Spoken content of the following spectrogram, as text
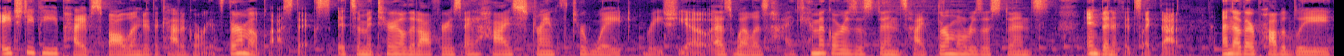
HDPE pipes fall under the category of thermoplastics. It's a material that offers a high strength to weight ratio, as well as high chemical resistance, high thermal resistance, and benefits like that. Another probably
